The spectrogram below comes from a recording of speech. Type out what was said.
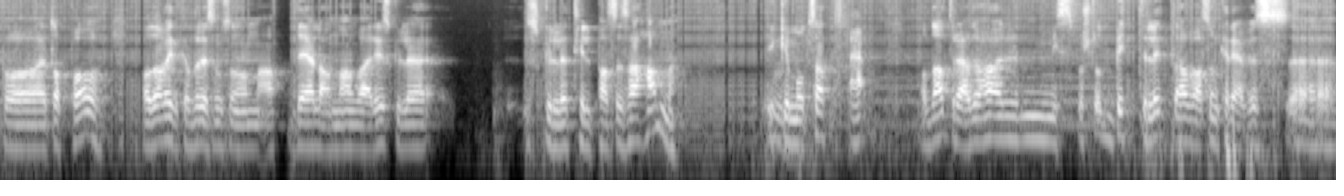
på et opphold. Og da virka det liksom sånn at det landet han var i, skulle, skulle tilpasse seg ham, ikke mm. motsatt. Ja. Og da tror jeg du har misforstått bitte litt av hva som kreves uh,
